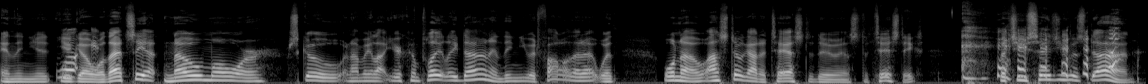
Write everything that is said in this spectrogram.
and then you you Well, go, well, that's it, no more school, and I'd be like, you're completely done, and then you would follow that up with, well, no, I still got a test to do in statistics, but you said you was done.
